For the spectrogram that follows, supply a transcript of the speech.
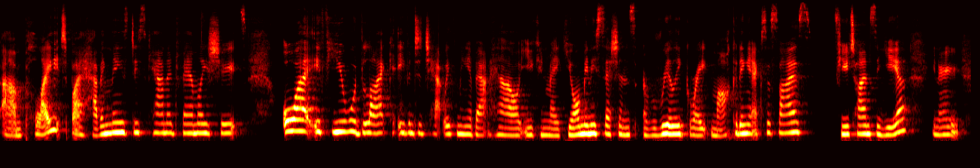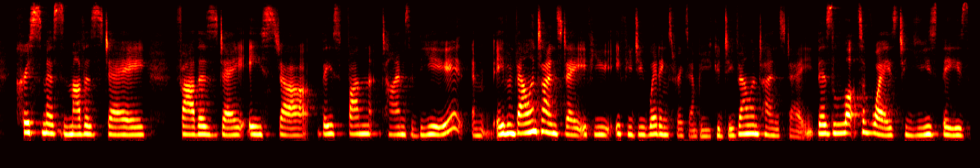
um, plate by having these discounted family shoots? Or if you would like even to chat with me about how you can make your mini sessions a really great marketing exercise a few times a year, you know, Christmas, Mother's Day, Father's Day, Easter, these fun times of the year, and even Valentine's Day. If you if you do weddings, for example, you could do Valentine's Day. There's lots of ways to use these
